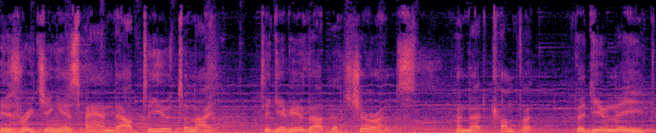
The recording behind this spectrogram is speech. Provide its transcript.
is reaching His hand out to you tonight to give you that assurance and that comfort that you need.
